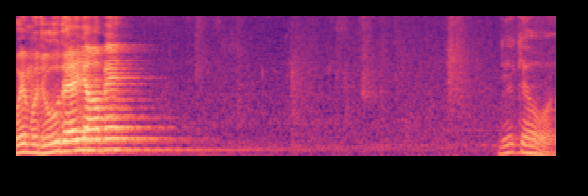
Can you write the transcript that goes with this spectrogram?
कोई मौजूद है यहाँ पे? ये क्या हुआ?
